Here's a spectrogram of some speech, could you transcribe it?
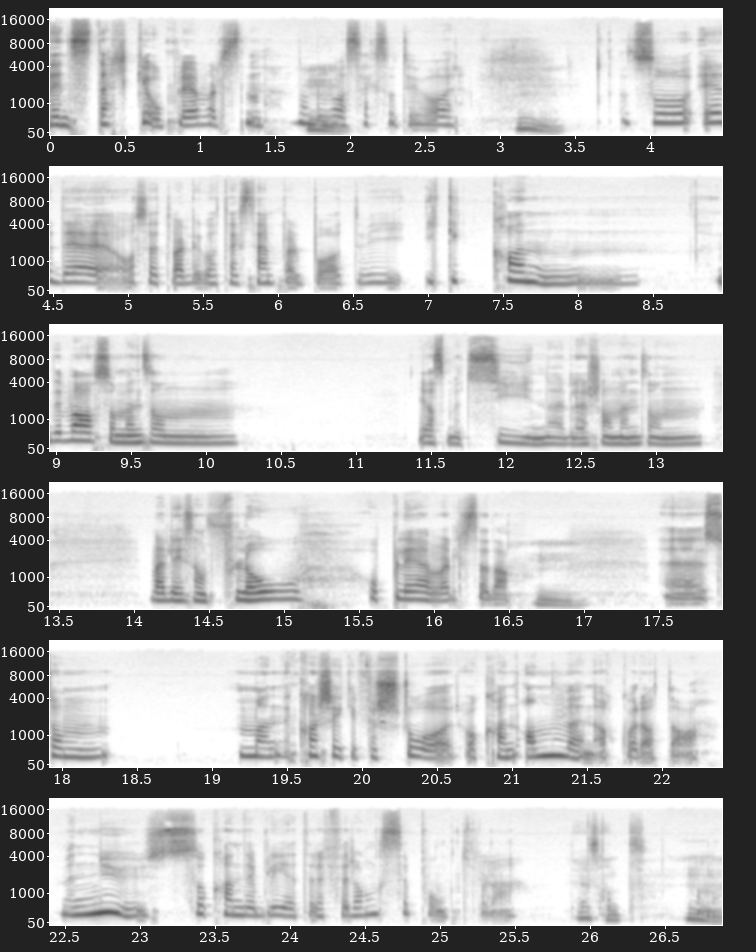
den sterke opplevelsen når du Mm. var 26 år, Mm. så er det også et veldig godt eksempel på at vi ikke kan Det var som en sånn Ja, som et syn, eller som en sånn veldig sånn flow-opplevelse, da. Mm. Eh, som man kanskje ikke forstår og kan anvende akkurat da. Men nå så kan det bli et referansepunkt for deg, Det er sant. Mm.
